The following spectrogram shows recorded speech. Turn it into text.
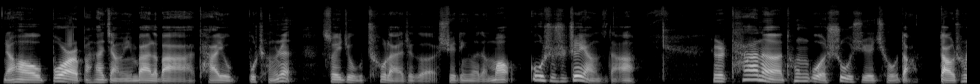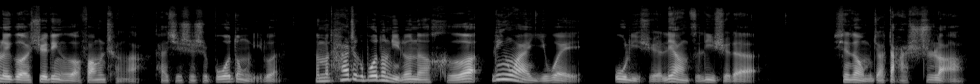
然后波尔帮他讲明白了吧，他又不承认，所以就出来这个薛定谔的猫。故事是这样子的啊，就是他呢通过数学求导，导出了一个薛定谔方程啊，它其实是波动理论。那么他这个波动理论呢，和另外一位物理学量子力学的，现在我们叫大师了啊，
